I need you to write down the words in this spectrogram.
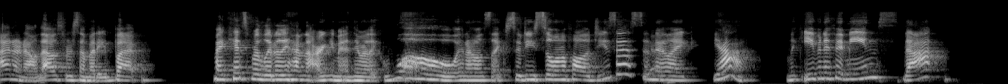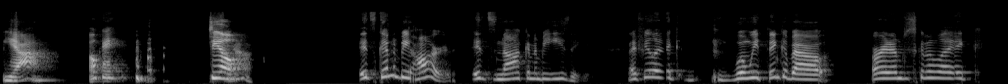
I don't know, that was for somebody, but my kids were literally having the argument and they were like, whoa. And I was like, so do you still want to follow Jesus? And they're like, yeah. Like, even if it means that, yeah. Okay. Deal. Yeah it's going to be hard. It's not going to be easy. I feel like when we think about, all right, I'm just going to like,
